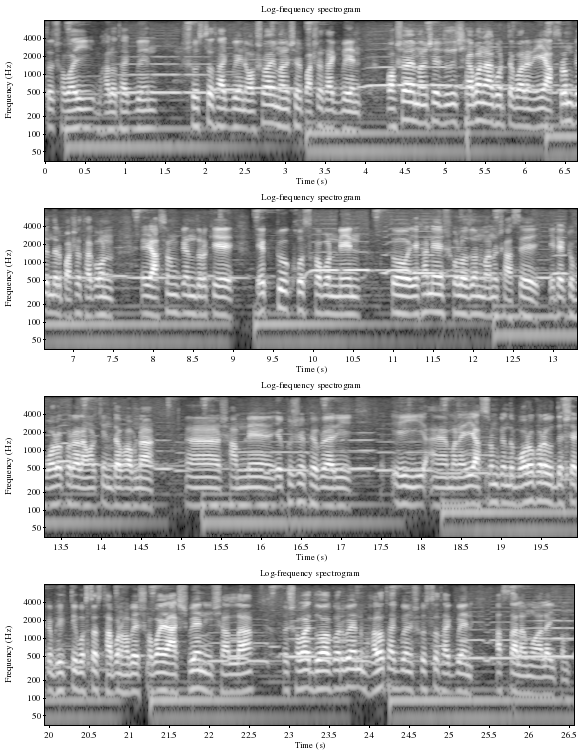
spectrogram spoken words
তো সবাই ভালো থাকবেন। সুস্থ থাকবেন, অসহায় মানুষের পাশে থাকবেন। অসহায় মানুষের যদি সেবা না করতে পারেন, এই আশ্রম কেন্দ্রের পাশে থাকুন। এই আশ্রম কেন্দ্রকে একটু খোঁজ খবর নিন। তো এখানে ষোলো জন মানুষ আছে, এটা একটু বড় করার আমার চিন্তা ভাবনা। সামনে একুশে ফেব্রুয়ারি এই মানে এই আশ্রম কেন্দ্র বড় করার উদ্দেশ্যে একটা ভিত্তিবস্তা স্থাপন হবে। সবাই আসবেন ইনশাল্লাহ তো সবাই দোয়া করবেন, ভালো থাকবেন, সুস্থ থাকবেন। আসসালামু আলাইকুম।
